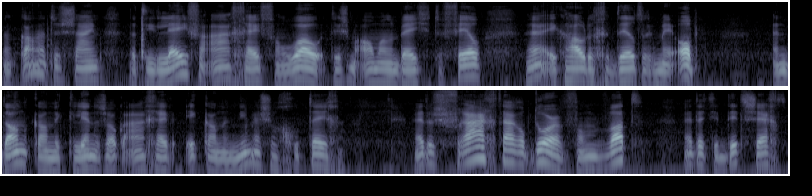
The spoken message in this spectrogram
dan kan het dus zijn dat die lever aangeeft van wow, het is me allemaal een beetje te veel. Ik hou er gedeeltelijk mee op. En dan kan de cliënt dus ook aangeven, ik kan er niet meer zo goed tegen. Dus vraag daarop door van wat, dat je dit zegt,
